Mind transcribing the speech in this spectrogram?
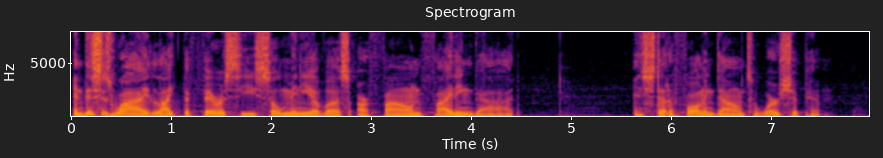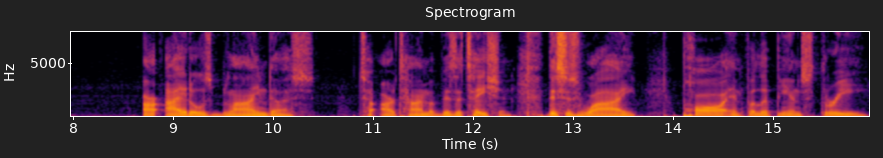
And this is why, like the Pharisees, so many of us are found fighting God instead of falling down to worship Him. Our idols blind us to our time of visitation. This is why Paul in Philippians 3,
